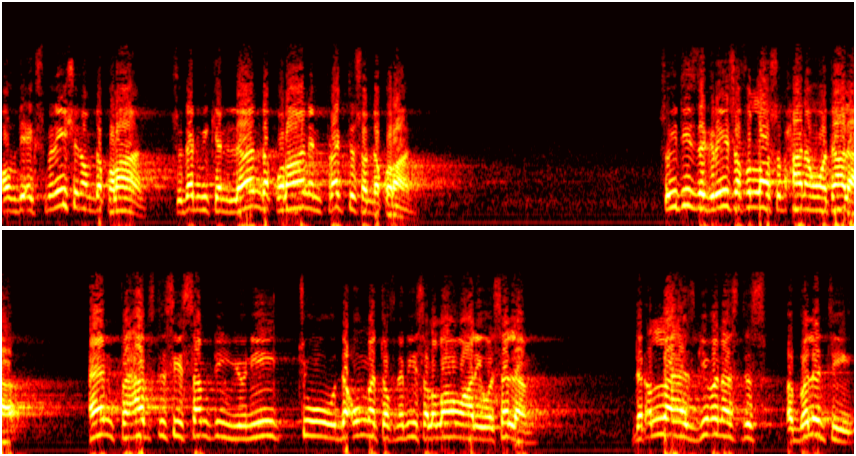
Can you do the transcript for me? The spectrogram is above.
of the explanation of the Quran, so that we can learn the Quran and practice on the Quran. So it is the grace of Allah subhanahu wa ta'ala, and perhaps this is something unique to the ummah of Nabi sallallahu alayhi wasallam, that Allah has given us this ability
